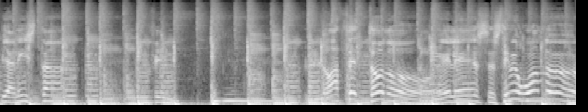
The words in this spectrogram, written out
pianista, en fin. Lo hace todo. Él es Stevie Wonder.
